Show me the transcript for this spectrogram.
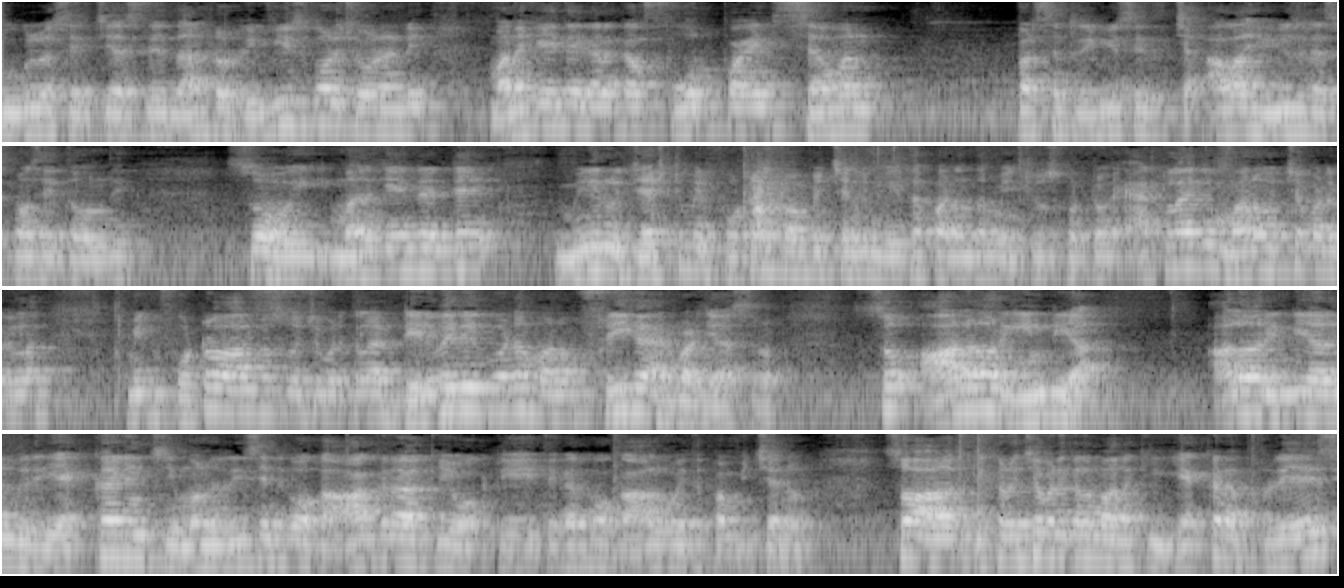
గూగుల్లో సెర్చ్ చేస్తే దాంట్లో రివ్యూస్ కూడా చూడండి. మనకైతే కనుక four point seven percent reviews అయితే చాలా హ్యూజ్ రెస్పాన్స్ అయితే ఉంది. సో మనకేంటంటే మీరు జస్ట్ మీరు ఫొటోస్ పంపించండి మిగతా పని అంతా మేము చూసుకుంటాం. అట్లాగే మనం వచ్చేప్పటికల్లా మీకు ఫోటో ఆల్బమ్స్ వచ్చేప్పటికల్లా డెలివరీ కూడా మనం ఫ్రీగా ఏర్పాటు చేస్తున్నాం. So all over India all over ఇండియాలో మీరు ఎక్కడి నుంచి మనం రీసెంట్గా ఒక ఆగ్రాకి ఒకటి అయితే కనుక ఒక ఆల్బమ్ అయితే పంపించాను. సో ఇక్కడ వచ్చేప్పటికల్లా మనకి ఎక్కడ ప్లేస్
